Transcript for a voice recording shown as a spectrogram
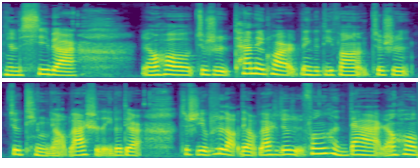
那个西边，然后就是他那块儿那个地方，就是就挺鸟不拉屎的一个地儿，就是也不是老鸟不拉屎，就是风很大。然后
